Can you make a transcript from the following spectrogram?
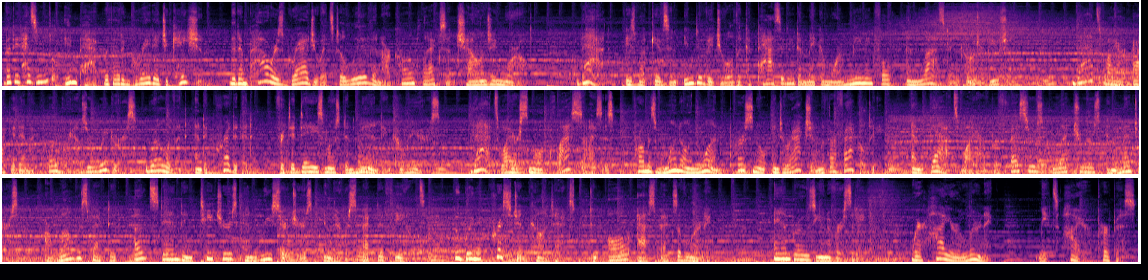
but it has little impact without a great education that empowers graduates to live in our complex and challenging world. That is what gives an individual the capacity to make a more meaningful and lasting contribution. That's why our academic programs are rigorous, relevant, and accredited for today's most demanding careers. That's why our small class sizes promise one on one personal interaction with our faculty. And that's why our professors, lecturers, and mentors are well respected, outstanding teachers and researchers in their respective fields who bring a Christian context to all aspects of learning. Ambrose University, where higher learning meets higher purpose.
